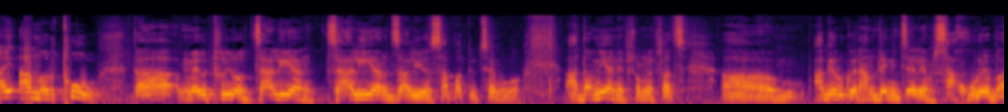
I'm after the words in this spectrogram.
აი ამ რთულ და მე ვთვლი რომ ძალიან ძალიან ძალიან საპატივცემულო ადამიანებს რომლებსაც აგერ უკვე რამდენი წელია მსახურება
